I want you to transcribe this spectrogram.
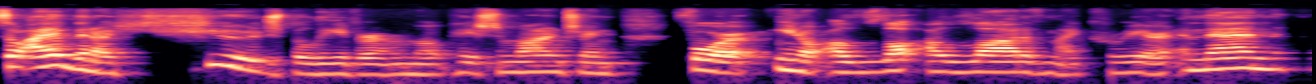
So I have been a huge believer in remote patient monitoring for you know a lot a lot of my career, and then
